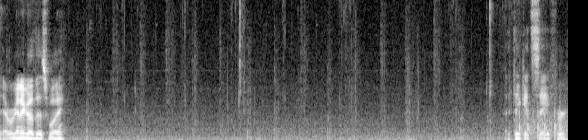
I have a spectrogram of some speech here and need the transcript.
Yeah, we're gonna go this way. I think it's safer.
